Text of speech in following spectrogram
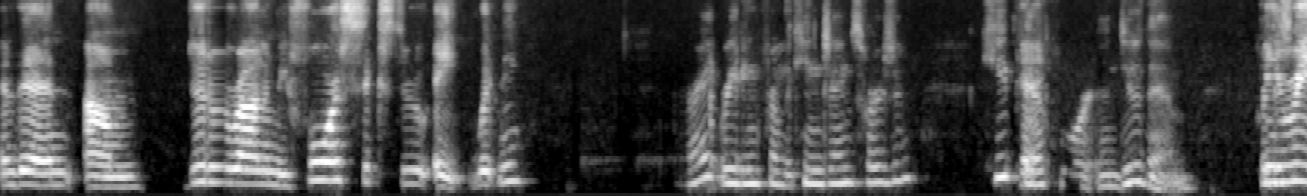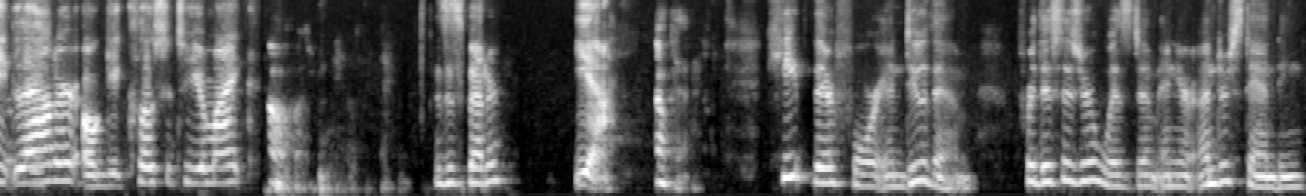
And then um Deuteronomy 4, 6 through 8. Whitney? All right, reading from the King James Version. Keep okay. therefore and do them. Can you read louder or get closer to your mic? Oh, is this better? Yeah. Okay. Keep therefore and do them, for this is your wisdom and your understanding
